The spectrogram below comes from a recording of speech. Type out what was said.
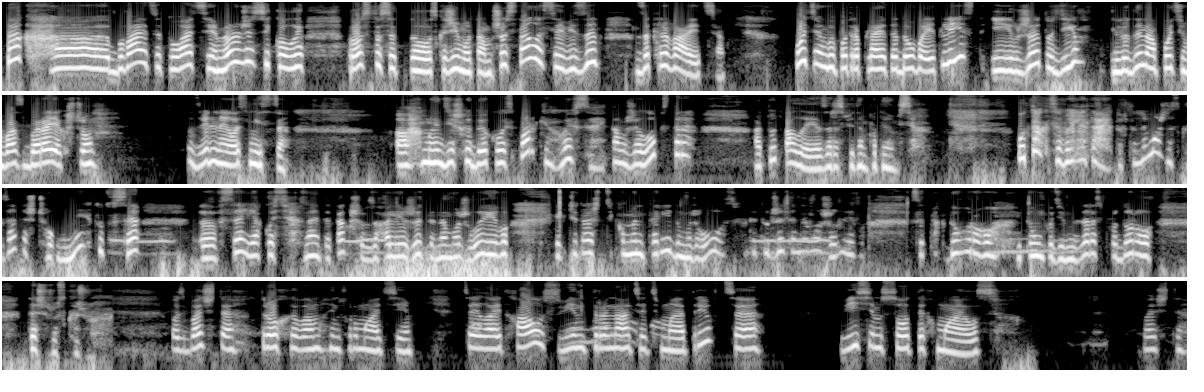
Так, е, бувають ситуації emergency, коли просто, скажімо, там щось сталося, візит закривається. Потім ви потрапляєте до wait-list, і вже тоді людина потім вас бере, якщо звільнилось місце. Ми дійшли до якогось паркінгу і все. І там вже лобстери, а тут алея. Зараз підемо подивимося. Отак це виглядає. Тобто не можна сказати, що у них тут все, е, все якось, знаєте, так, що взагалі жити неможливо. Як читаєш ці коментарі, думаєш, господи, тут жити неможливо, це так дорого і тому подібне. Зараз про дорого теж розкажу. Ось бачите, трохи вам інформації. Цей лайтхаус він 13 метрів, це 8 сотих майлз. Бачите,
